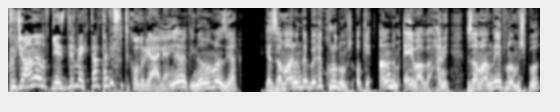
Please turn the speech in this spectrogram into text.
kucağına alıp gezdirmekten tabii fıtık olur yani. Evet inanılmaz ya. Ya zamanında böyle kurulmamış. Okey anladım eyvallah. Hani zamanında yapılmamış bu.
